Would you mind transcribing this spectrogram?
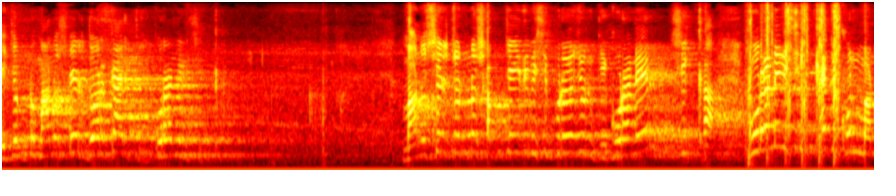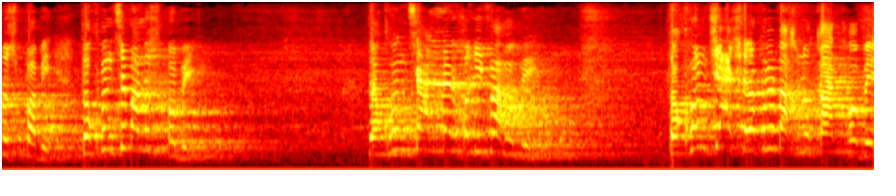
এই জন্য মানুষের দরকার কি? কোরআনের শিক্ষা। মানুষের জন্য সবচেয়ে বেশি প্রয়োজন কি? কোরআনের শিক্ষা। কোরআনের শিক্ষা যখন মানুষ পাবে, তখন সে মানুষ হবে। তখন সে আল্লাহর খলিফা হবে। তখন সে আশরাফুল মাখলুকাত হবে।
